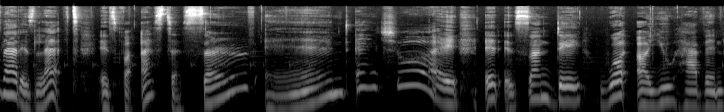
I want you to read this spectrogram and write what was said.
that is left is for us to serve and enjoy. It is Sunday. What are you having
